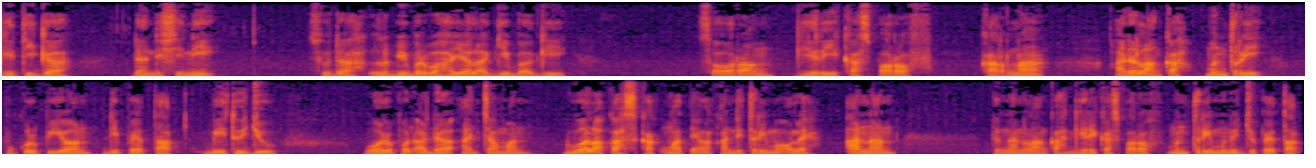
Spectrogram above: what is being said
G3 dan di sini sudah lebih berbahaya lagi bagi seorang Giri Kasparov karena ada langkah menteri pukul pion di petak B7 walaupun ada ancaman dua langkah skakmat yang akan diterima oleh Anan dengan langkah Giri Kasparov menteri menuju petak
